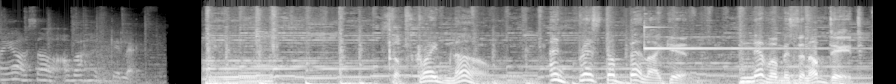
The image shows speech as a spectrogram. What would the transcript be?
नये असं आवाहन केलंय. Subscribe now and press the bell icon never miss an update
